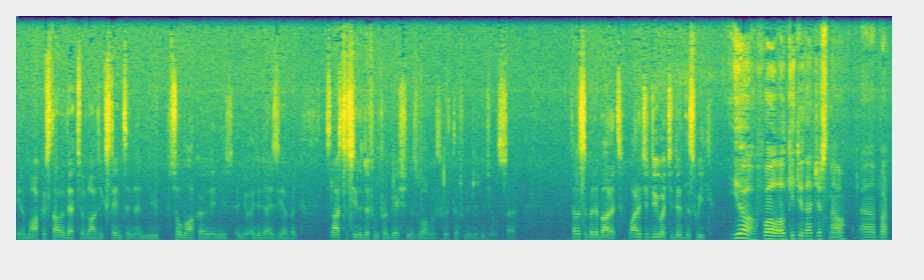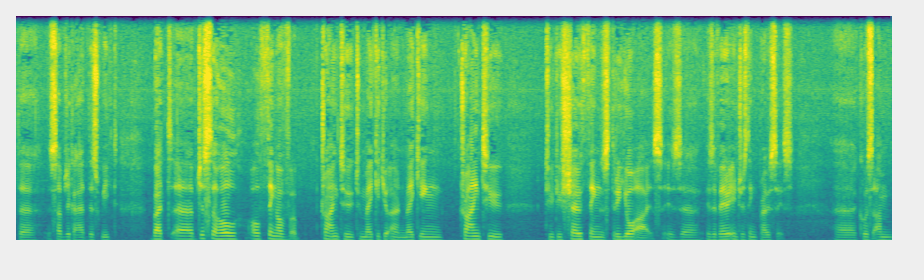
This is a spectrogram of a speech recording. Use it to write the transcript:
you know, Marco started that to a large extent, and, and you saw Marco in his in your early days here. But it's nice to see the different progression as well with, with different individuals. So, tell us a bit about it. Why did you do what you did this week? Yeah, well, I'll get to that just now uh, about the subject I had this week. But uh, just the whole whole thing of uh, trying to, to make it your own, making trying to to, to show things through your eyes is a is a very interesting process. Because I'm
